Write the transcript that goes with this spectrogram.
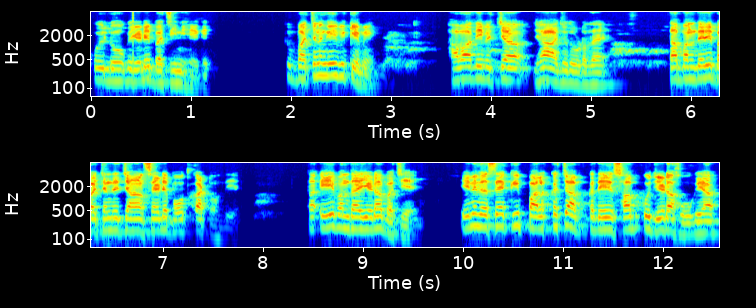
ਕੋਈ ਲੋਕ ਜਿਹੜੇ ਬਚੀ ਨਹੀਂ ਹੈਗੇ। ਕਿ ਬਚਣਗੇ ਵੀ ਕਿਵੇਂ? ਹਵਾ ਦੇ ਵਿੱਚ ਜਹਾਜ਼ ਜਦੋਂ ਉੱਡਦਾ ਤਾਂ ਬੰਦੇ ਦੇ ਬਚਣ ਦੇ ਚਾਂਸ ਜਿਹੜੇ ਬਹੁਤ ਘੱਟ ਹੁੰਦੇ ਆ। ਤਾਂ ਇਹ ਬੰਦਾ ਜਿਹੜਾ ਬਚਿਆ, ਇਹਨੇ ਦੱਸਿਆ ਕਿ ਪਲਕ ਝਪਕਦੇ ਸਭ ਕੁਝ ਜਿਹੜਾ ਹੋ ਗਿਆ।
